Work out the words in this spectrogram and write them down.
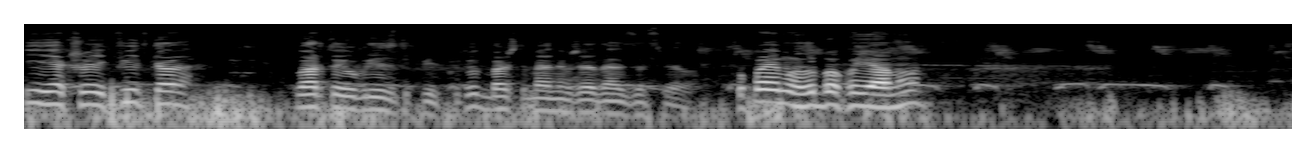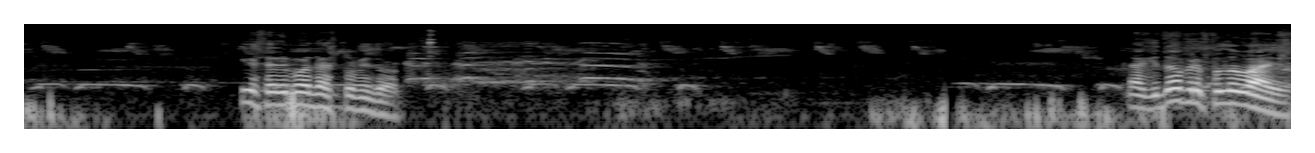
І якщо є квітка, варто і обрізати квітку. Тут, бачите, в мене вже навіть зацвіло. Купаємо глибоку яму і садимо наш помідор. Так, і добре поливаю.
